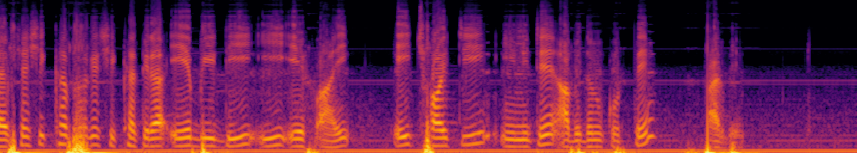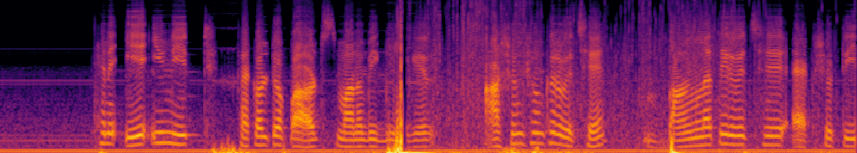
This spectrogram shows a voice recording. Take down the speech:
ব্যবসায় শিক্ষা বিভাগের শিক্ষার্থীরা A B D E F I এই ছয়টি ইউনিটে আবেদন করতে পারবে। এখানে এ ইউনিট ফ্যাকাল্টি অফ আর্টস মানবিক বিভাগের আসন সংখ্যা রয়েছে, বাংলাতে রয়েছে একশোটি,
